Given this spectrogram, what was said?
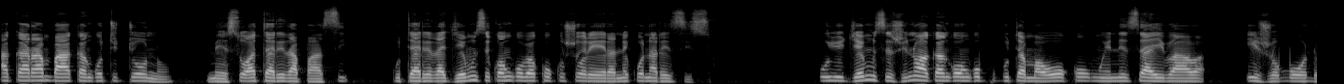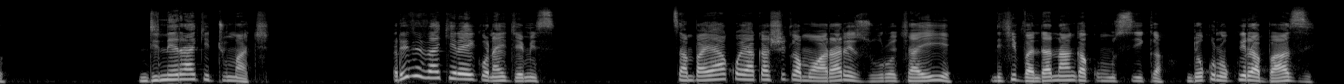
Akaramba akangoti tonho meso atarira pasi. Kutarira jemusi kwangova kwokushorera nekona reziso uyu jemusi zvino akanga ongopukuta maoko mwene seaivava izvo bodo. Ndine raki too much. Riri raki reiko nai jemisi tsamba yako yakasvika muharare zuro chaiye ndichibva ndananga kumusika ndokunokwira bhazi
